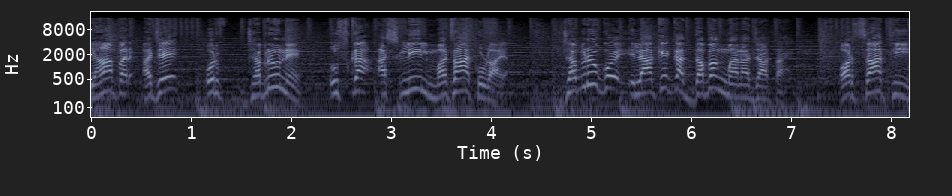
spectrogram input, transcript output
यहाँ पर अजय उर्फ़ झबरू ने उसका अश्लील मज़ाक उड़ाया। झबरू को इलाके का दबंग माना जाता है और साथ ही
